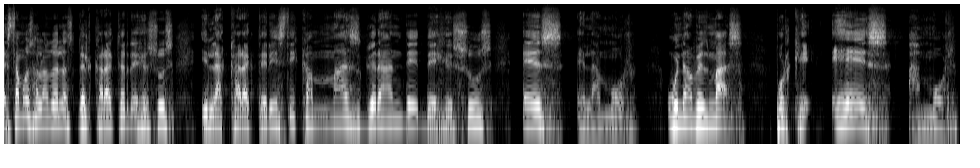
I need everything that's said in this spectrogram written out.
estamos hablando del carácter de Jesús y la característica más grande de Jesús es el amor. Una vez más, porque es amor.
